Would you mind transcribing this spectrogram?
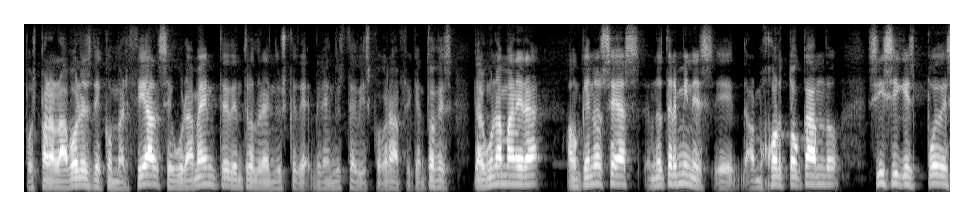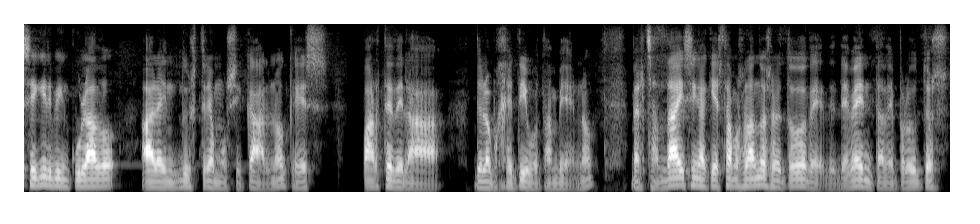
pues para labores de comercial, seguramente, dentro de la industria, de la industria discográfica. Entonces, de alguna manera, aunque no seas, no termines eh, a lo mejor tocando, sí sigues, puedes seguir vinculado a la industria musical, ¿no? que es parte de la, del objetivo también. ¿no? Merchandising, aquí estamos hablando sobre todo de, venta de productos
